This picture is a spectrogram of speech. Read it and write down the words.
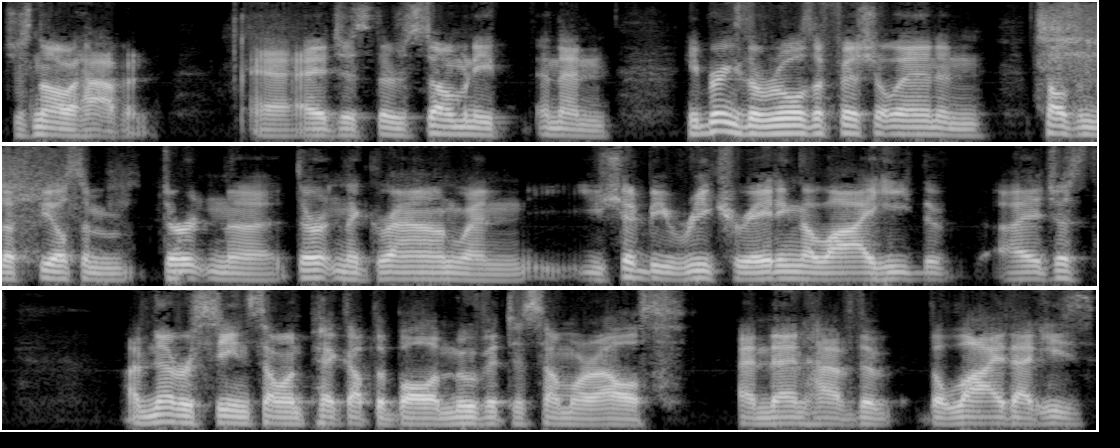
just not what happened. Uh, it just there's so many, and then he brings the rules official in and tells him to feel some dirt in the dirt in the ground when you should be recreating the lie. He, the, I just, I've never seen someone pick up the ball and move it to somewhere else and then have the the lie that he's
